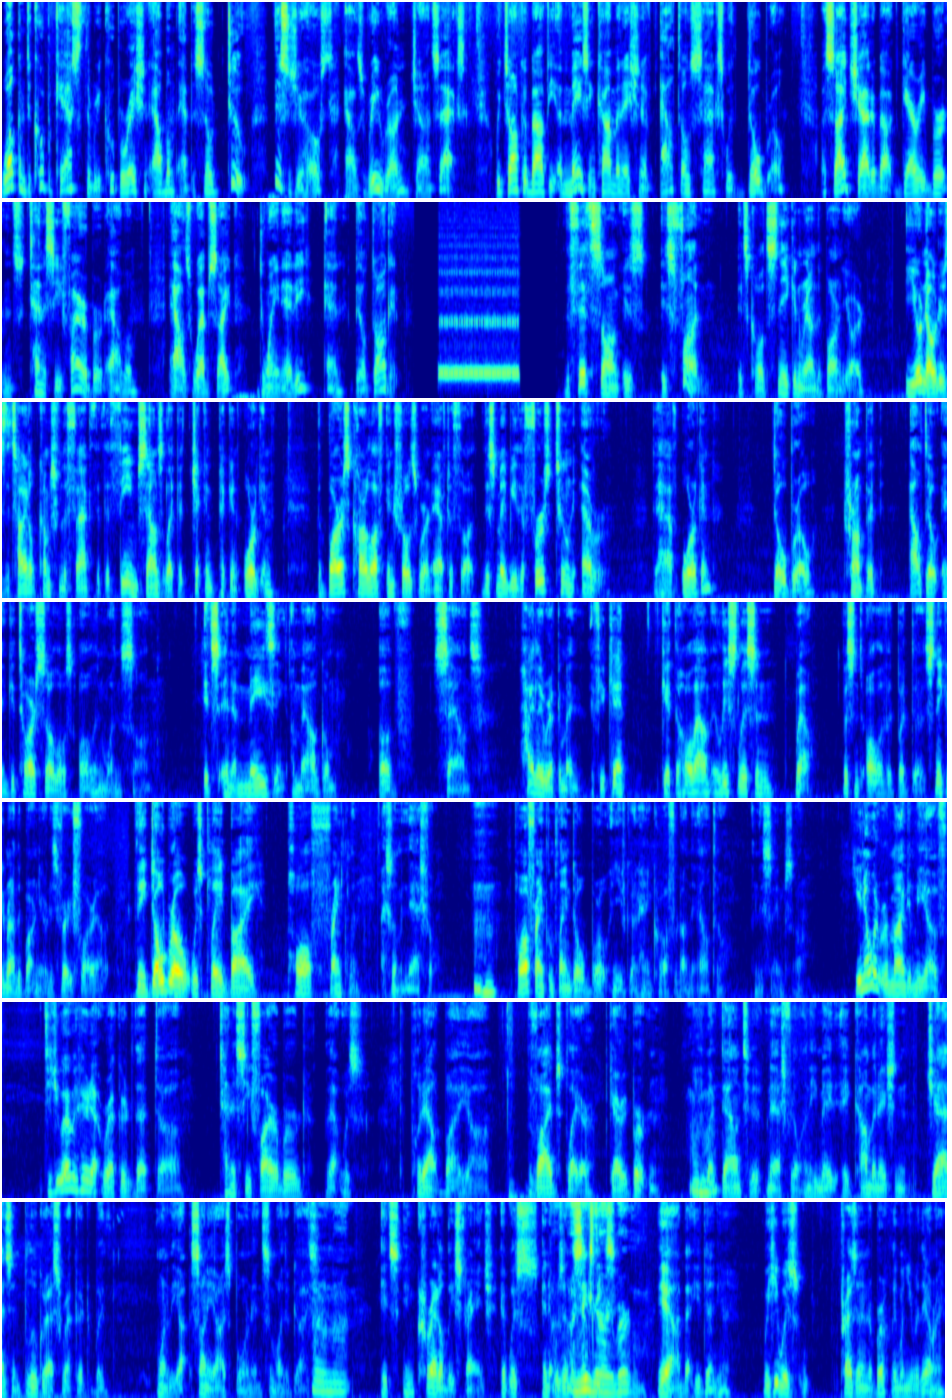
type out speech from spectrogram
Welcome to Koopercast, the Rekooperation Album, Episode 2. This is your host, Al's Rerun, John Sachs. We talk about the amazing combination of alto sax with dobro, a side chat about Gary Burton's Tennessee Firebird album, Al's website, Duane Eddy, and Bill Doggett. The fifth song is is fun. It's called Sneaking Round the Barnyard. Your note is the title comes from the fact that the theme sounds like a chicken picking organ. The Boris Karloff intros were an afterthought. This may be the first tune ever to have organ, dobro, trumpet, alto, and guitar solos all in one song. It's an amazing amalgam of sounds. Highly recommend. If you can't get the whole album, at least listen, well, listen to all of it, but uh, Sneaking Around the Barnyard is very far out. The dobro was played by Paul Franklin. I saw him in Nashville. Mm-hmm. Paul Franklin playing dobro, and you've got Hank Crawford on the alto in the same song. You know what it reminded me of? Did you ever hear that record that uh, Tennessee Firebird that was put out by uh, the Vibes player, Gary Burton? Mm-hmm. He went down to Nashville and he made a combination jazz and bluegrass record with one of the Sonny Osborne and some other guys. I don't know. It's incredibly strange. It was, and it was in the I 60s. knew Gary Burton. Yeah, I bet you did. Yeah, well, he was president of Berklee when you were there, right?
